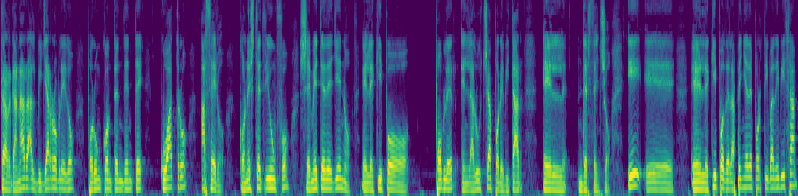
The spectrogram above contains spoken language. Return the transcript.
tras ganar al Villarrobledo por un contendente 4 a 0. Con este triunfo se mete de lleno el equipo Pobler en la lucha por evitar el descenso. Y eh, el equipo de la Peña Deportiva de Ibiza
